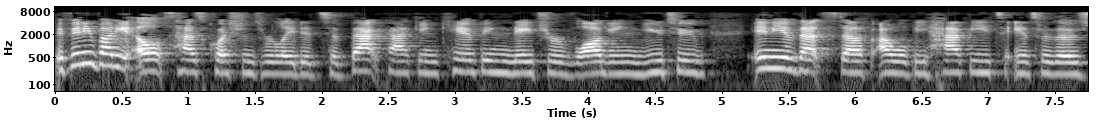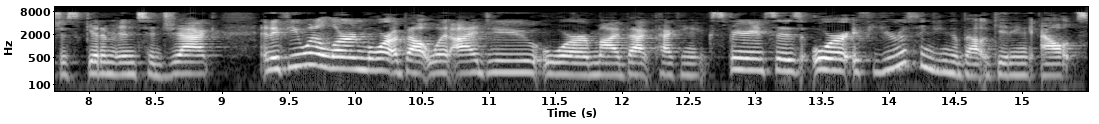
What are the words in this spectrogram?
If anybody else has questions related to backpacking, camping, nature, vlogging, YouTube, any of that stuff, I will be happy to answer those. Just get them into Jack. And if you want to learn more about what I do or my backpacking experiences, or if you're thinking about getting out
